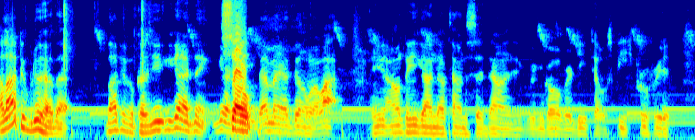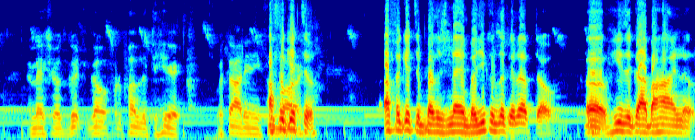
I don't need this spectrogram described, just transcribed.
A lot of people do have that. A lot of people, because you, you gotta think. You gotta so think, that man is dealing with a lot, and you, I don't think he got enough time to sit down and we can go over a detailed speech, proofread it, and make sure it's good to go for the public to hear it without any. I forget bars. the, I forget the brother's name, but you can look it up though. Uh, he's the guy behind the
